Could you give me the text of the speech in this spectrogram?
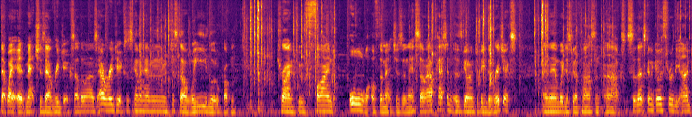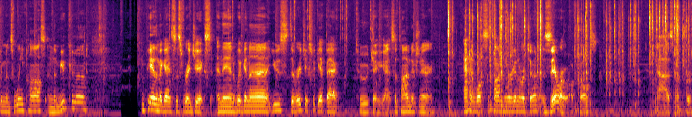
That way it matches our regex. Otherwise, our regex is going to have just a wee little problem trying to find all of the matches in there. So our pattern is going to be the regex, and then we're just going to pass an args. So that's going to go through the arguments we pass in the mute command, compare them against this regex, and then we're gonna use the regex we get back to check against the time dictionary. And what's the time we're gonna return? Zero, of course. Nah, that's not true.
